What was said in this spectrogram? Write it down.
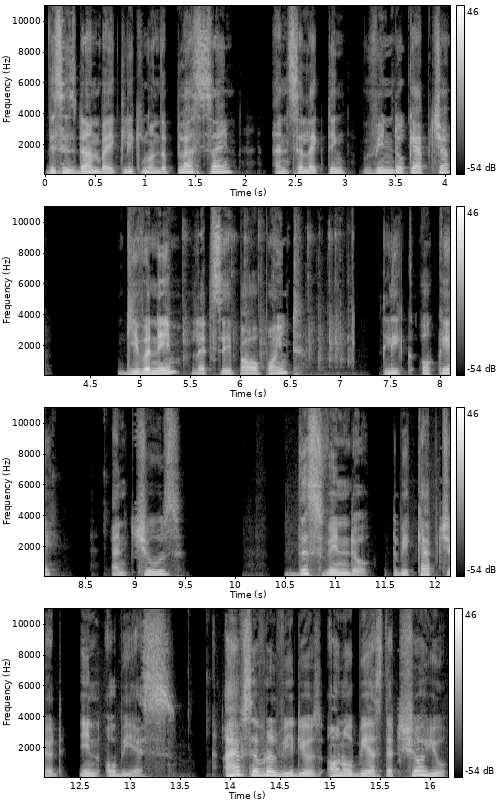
This is done by clicking on the plus sign and selecting window capture. Give a name, let's say PowerPoint. Click OK and choose this window to be captured in OBS. I have several videos on OBS that show you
